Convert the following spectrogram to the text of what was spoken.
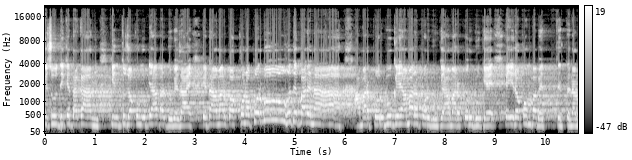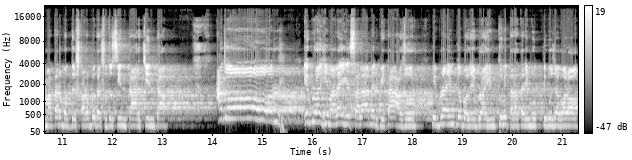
কিছুর দিকে তাকান, কিন্তু যখন উঠে আবার ডুবে যায়, এটা আমার কখনো পর্ব হতে পারে না। আমার প্রভুকে আমার প্রভুকে আমার প্রভুকে এইরকম ভাবে তেনার মাথার মধ্যে সর্বদা শুধু চিন্তা আর চিন্তা। আজর! ইব্রাহিম আলাইহিস সালামের পিতা আজর। ইব্রাহিমকে বলে, ইব্রাহিম, তুমি তাড়াতাড়ি মূর্তি পূজা করো।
